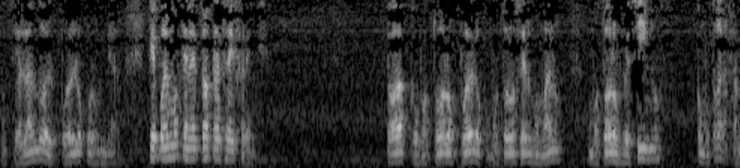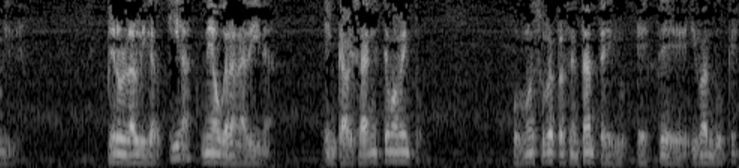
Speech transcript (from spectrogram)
no estoy hablando del pueblo colombiano, que podemos tener toda clase de diferencias como todos los pueblos, como todos los seres humanos, como todos los vecinos, como toda la familia. Pero la oligarquía neogranadina, encabezada en este momento por uno de sus representantes, este Iván Duque,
